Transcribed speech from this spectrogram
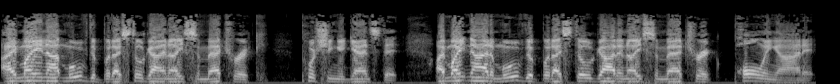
I might not moved it, but I still got an isometric pushing against it. I might not have moved it, but I still got an isometric pulling on it.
